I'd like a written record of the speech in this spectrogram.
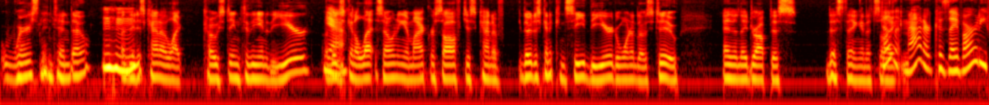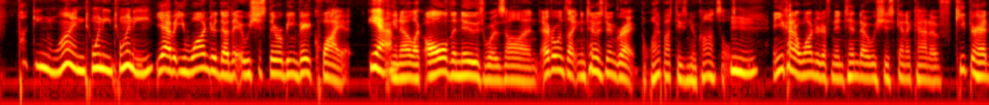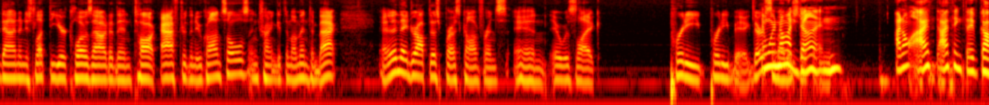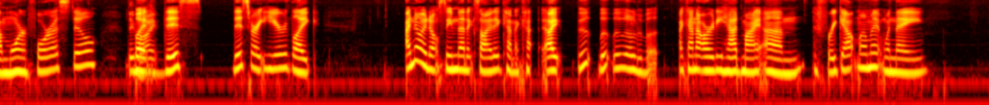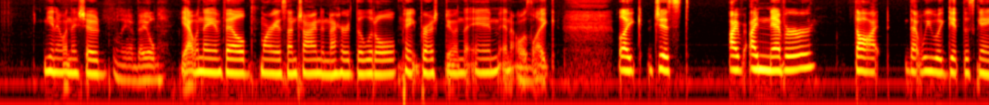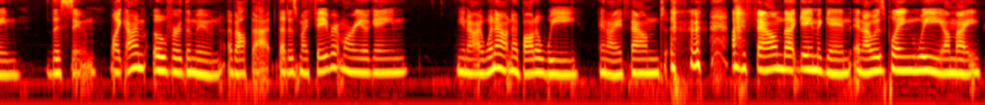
"Where's Nintendo?" hmm Are they just kind of like coasting to the end of the year? Are they Yeah. just going to let Sony and Microsoft just kind of? They're just going to concede the year to one of those two, and then they drop this this thing, and it's like Doesn't like, matter because they've already fucking won 2020. yeah. But you wondered though that it was just they were being very quiet. Yeah. You know, like all the news was on. Everyone's like, Nintendo's doing great, but what about these new consoles? hmm And you kind of wondered if Nintendo was just going to kind of keep their head down and just let the year close out and then talk after the new consoles and try and get the momentum back. And then they dropped this press conference and it was like pretty pretty big. There's and we're not done. I don't. I I think they've got more for us still. They but might. this this right here, like, I know I don't seem that excited. Kind of, I I kind of already had my um freak out moment when they, you know, when they showed When they unveiled. yeah, when they unveiled Mario Sunshine and I heard the little paintbrush doing the M and I was Mhm. like like just I I never thought that we would get this game this soon. Like I'm over the moon about that. That is my favorite Mario game. You know, I went out and I bought a Wii and I found I found that game again and I was playing Wii on my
